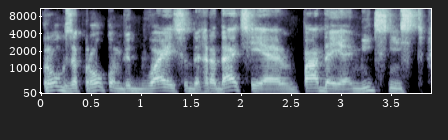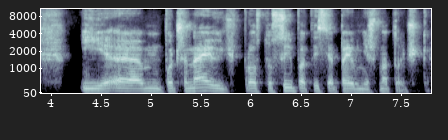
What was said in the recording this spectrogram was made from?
крок за кроком відбувається деградація, падає міцність і е, починають просто сипатися певні шматочки.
